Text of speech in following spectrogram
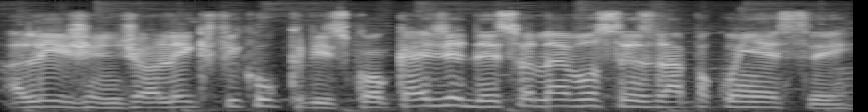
Ali, gente, olha aí que fica o Cris. Qualquer dia desse eu levo vocês lá pra conhecer.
